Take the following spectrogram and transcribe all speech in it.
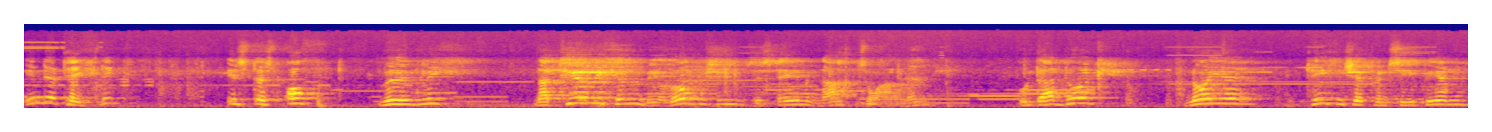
In der Technik ist es oft möglich, natürlichen biologischen Systemen nachzuahmen und dadurch neue technische Prinzipien,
